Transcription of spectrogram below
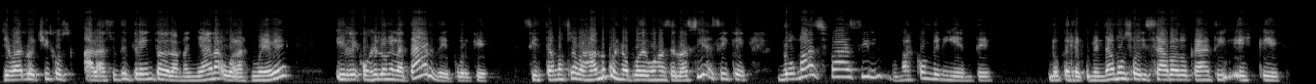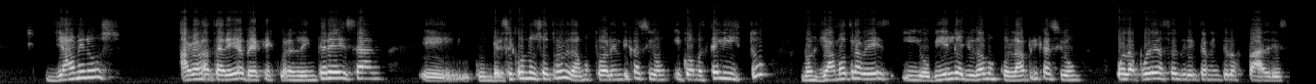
llevar los chicos a las 7.30 de la mañana o a las 9 y recogerlos en la tarde, porque si estamos trabajando, pues no podemos hacerlo así. Así que lo más fácil, lo más conveniente, lo que recomendamos hoy sábado, Katy, es que llámenos, haga la tarea, vea qué escuelas le interesan, eh, converse con nosotros, le damos toda la indicación y cuando esté listo, nos llama otra vez y o bien le ayudamos con la aplicación o la puede hacer directamente los padres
